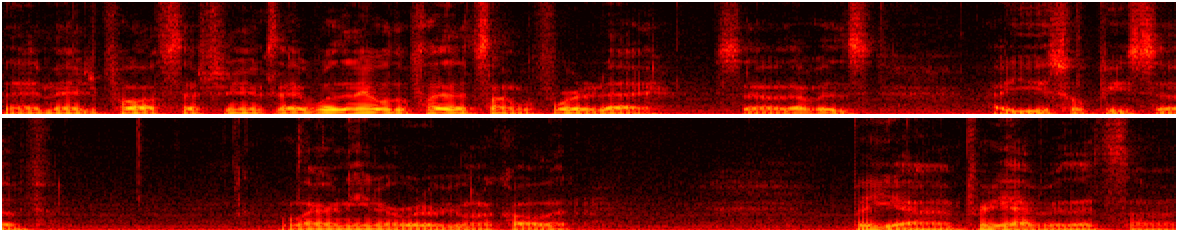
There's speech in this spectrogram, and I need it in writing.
that I managed to pull off this afternoon because I wasn't able to play that song before today. So that was a useful piece of learning or whatever you want to call it. But yeah, I'm pretty happy with that song.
